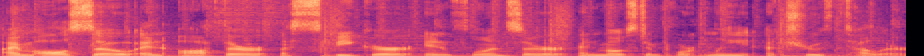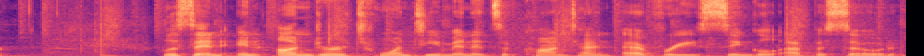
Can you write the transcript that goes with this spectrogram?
I'm also an author, a speaker, influencer, and most importantly, a truth teller. Listen, in under 20 minutes of content every single episode,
